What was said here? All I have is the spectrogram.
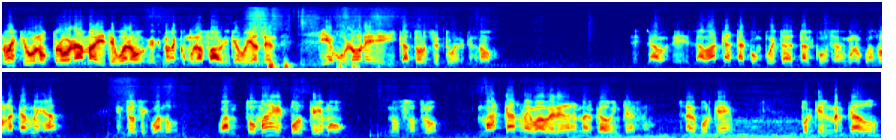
No es que uno programa y dice, bueno, eh, no es como una fábrica, voy a hacer 10 bulones y 14 tuercas, no la, eh, la, vaca está compuesta de tal cosa. Uno cuando la carnea, entonces cuando cuanto más exportemos nosotros, más carne va a haber en el mercado interno. ¿Sabe por qué? Porque el mercado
